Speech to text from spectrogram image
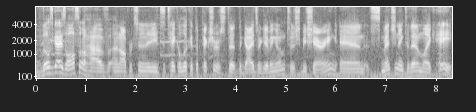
those guys also have an opportunity to take a look at the pictures that the guides are giving them to be sharing and it's mentioning to them like hey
